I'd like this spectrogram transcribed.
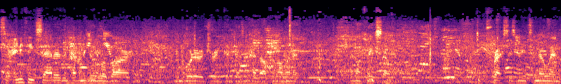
Is there anything sadder than having to go to a bar and order a drink that doesn't have alcohol in it? I don't think so. It depresses me to no end.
